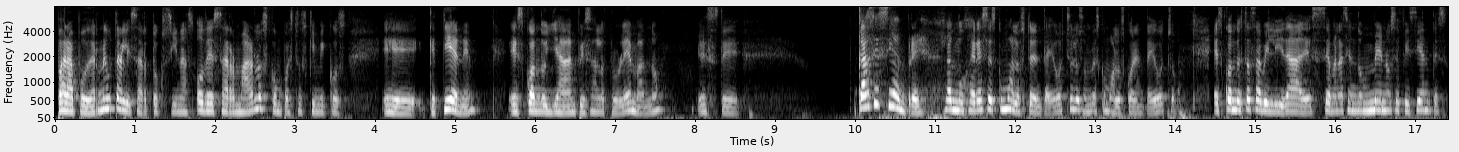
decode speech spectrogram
para poder neutralizar toxinas o desarmar los compuestos químicos eh, que tiene, es cuando ya empiezan los problemas, ¿no? Este, Casi siempre las mujeres es como a los 38 y los hombres como a los 48. Es cuando estas habilidades se van haciendo menos eficientes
